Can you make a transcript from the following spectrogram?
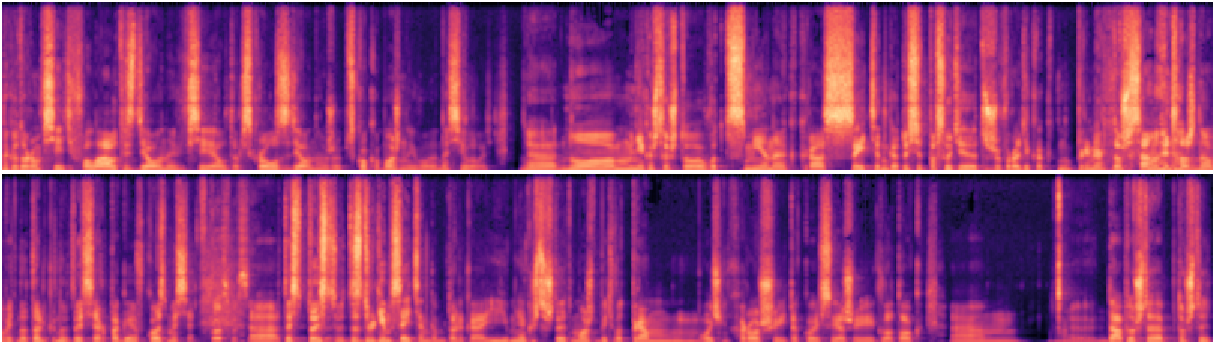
на котором все эти Fallout сделаны, все Elder Scrolls сделаны, уже сколько можно его насиловать. Э, но мне кажется, что вот смена как раз сеттинга, то есть это, по сути, это же вроде как, ну, примерно то же самое должно быть, но только, ну, то есть RPG в космосе. В космосе. А, то, есть, то есть с другим сеттингом только. И мне кажется, что это может быть вот прям очень хороший такой свежий глоток. Эм, да, потому что, потому что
